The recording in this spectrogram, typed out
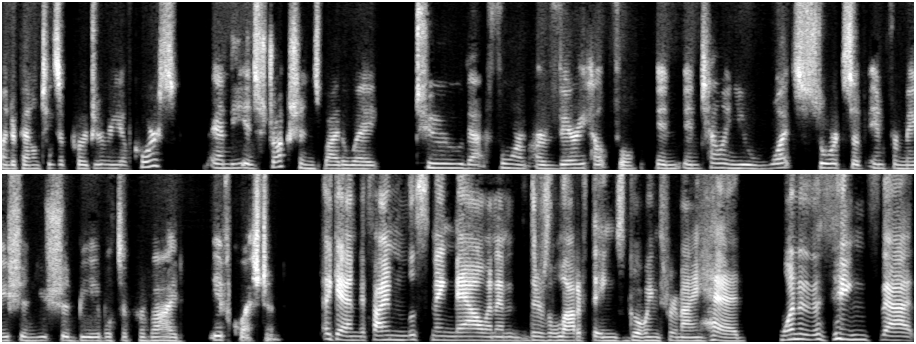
under penalties of perjury, of course. And the instructions, by the way, to that form are very helpful in, in telling you what sorts of information you should be able to provide if questioned. Again, if I'm listening now and I'm, there's a lot of things going through my head, one of the things that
